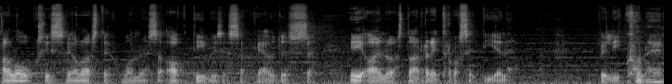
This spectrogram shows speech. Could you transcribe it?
talouksissa ja lastenhuoneissa aktiivisessa käytössä, ei ainoastaan retrosetien pelikoneen.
